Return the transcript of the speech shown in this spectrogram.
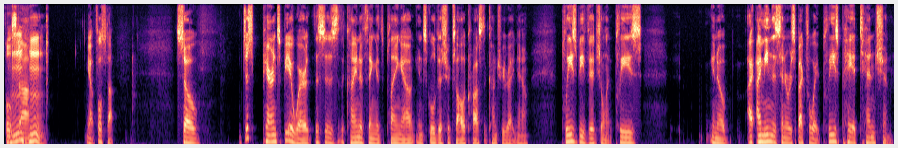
Full stop. Mm-hmm. Yeah, full stop. So just parents be aware this is the kind of thing that's playing out in school districts all across the country right now. Please be vigilant. Please, you know, I, I mean this in a respectful way. Please pay attention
